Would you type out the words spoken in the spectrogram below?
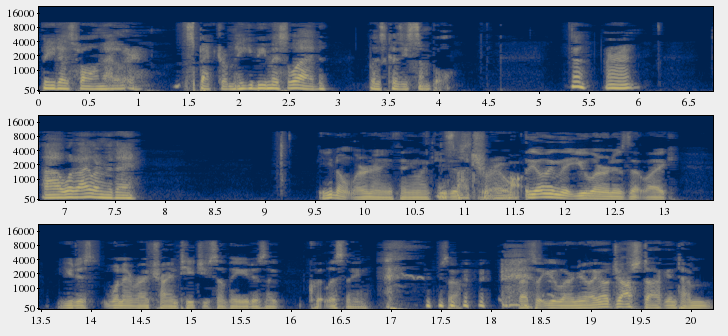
but he does fall in that other spectrum. He could be misled, but it's because he's simple. Yeah. All right. Uh, what did I learn today? You don't learn anything. Like you It's just not true. The only thing that you learn is that like you just whenever I try and teach you something, you just like quit listening. so that's what you learn. You're like, oh, Josh talking. Time,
